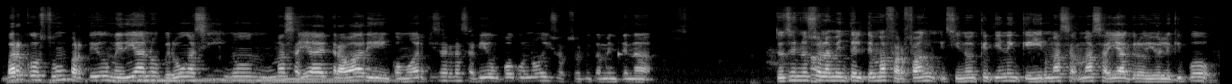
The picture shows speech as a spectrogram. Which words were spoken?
Barcos tuvo un partido mediano, pero aún así, no, más allá de trabar y incomodar quizás la salida un poco, no hizo absolutamente nada. Entonces no es solamente el tema Farfán, sino que tienen que ir más, más allá, creo yo. El equipo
